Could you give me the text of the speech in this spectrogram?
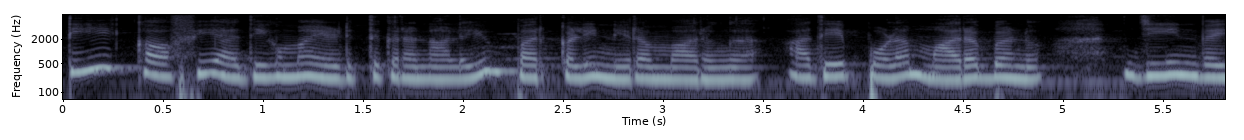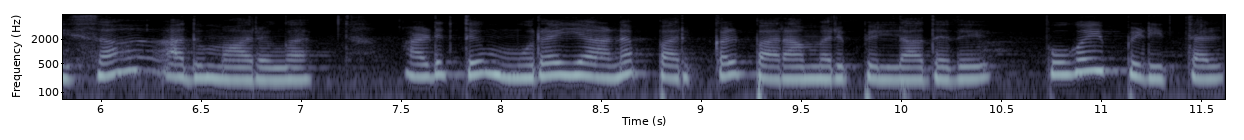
டீ காஃபி அதிகமாக எடுத்துக்கிறனாலையும் பற்களின் நிறம் மாறுங்க. அதே போல் மரபணு ஜீன் வைஸாக அது மாறுங்க. அடுத்து முறையான பற்கள் பராமரிப்பு இல்லாதது. புகைப்பிடித்தல்.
